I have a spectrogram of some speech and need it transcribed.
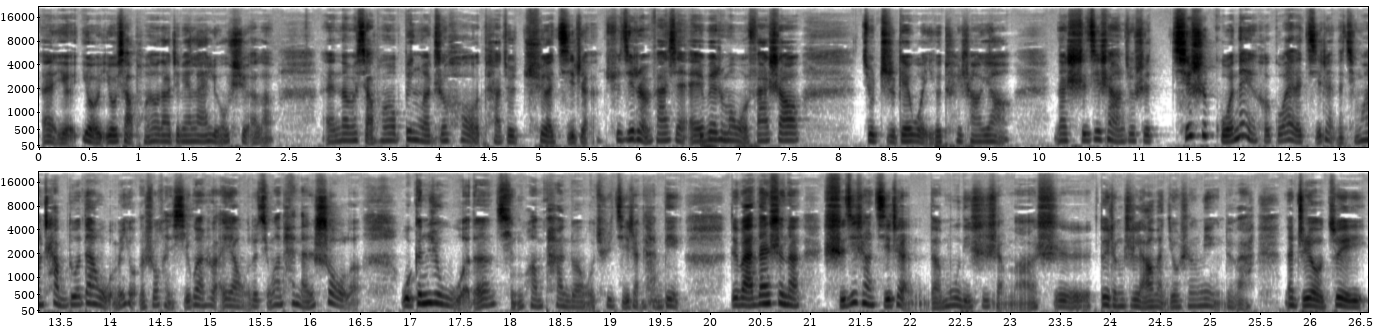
呃，有有有小朋友到这边来留学了，哎，那么小朋友病了之后，他就去了急诊，去急诊发现，哎，为什么我发烧？就只给我一个退烧药，那实际上就是，其实国内和国外的急诊的情况差不多，但我们有的时候很习惯说，哎呀，我的情况太难受了，我根据我的情况判断我去急诊看病，对吧？但是呢，实际上急诊的目的是什么？是对症治疗，挽救生命，对吧？那只有最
